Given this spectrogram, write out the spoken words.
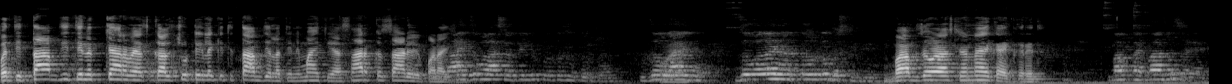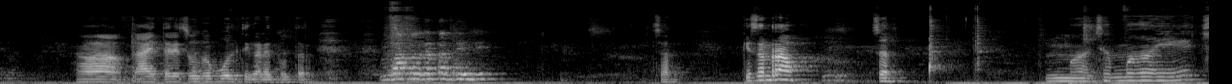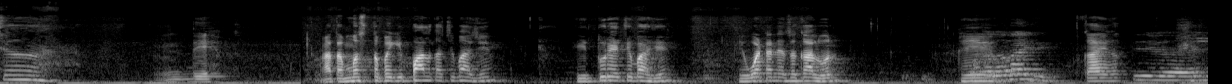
पण ती ताप देते ना चार वेळेस. काल शूटिंगला किती ताप दिला तिने? माहिती आहे? सारखं साडवे पडायचे. आई जवळ असं ते लिकून तसं करतं. जवळ आई जवळ आहे ना तेवढं गप्प बसते ती. बाप जवळ असल्या नाही काय करत. बाप काय आहे तिला. हा काहीतरी उग बोलते गड्या तू तर. मग बापाला का ताप देईन ती. चल. किसनराव चल. माझ्या मायेच्या दे. आता मस्तपैकी पालकाची भाजी ही तुऱ्याची भाजी ही वाटाण्याचं कालवण हे मला नाही ती. काय ग? ती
